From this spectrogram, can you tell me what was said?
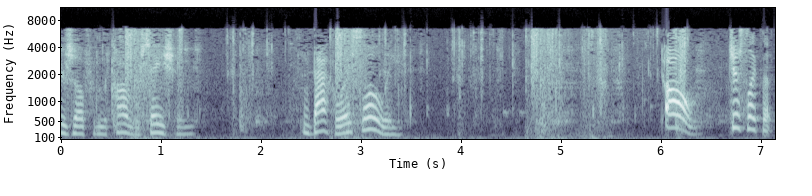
yourself from the conversation. And back away slowly. Oh, just like that.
